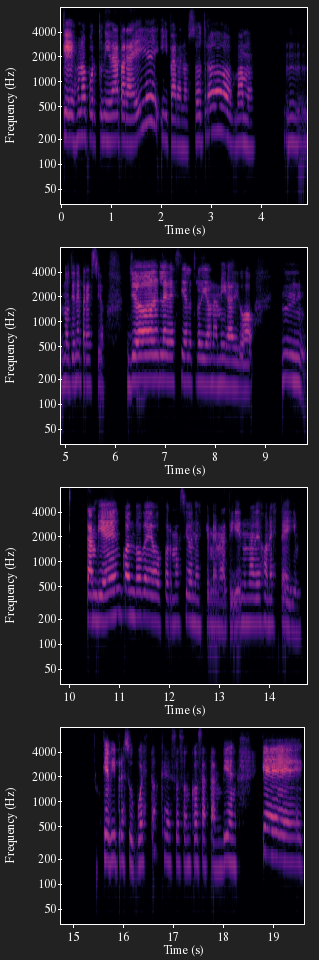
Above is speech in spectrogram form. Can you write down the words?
que es una oportunidad para ella y para nosotros, vamos, no tiene precio. Yo le decía el otro día a una amiga, digo, mm, también cuando veo formaciones que me metí en una de Honestay, que vi presupuestos, que eso son cosas también que,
